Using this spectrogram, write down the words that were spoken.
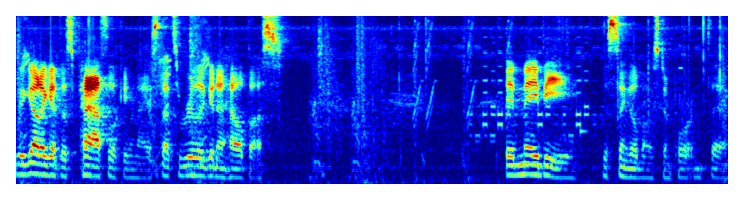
we gotta get this path looking nice. That's really gonna help us. It may be the single most important thing.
